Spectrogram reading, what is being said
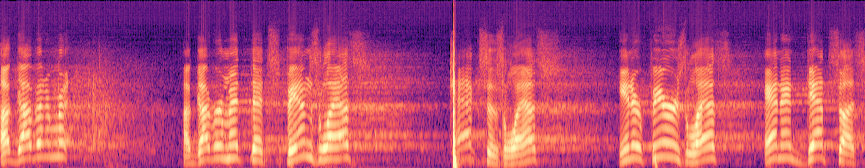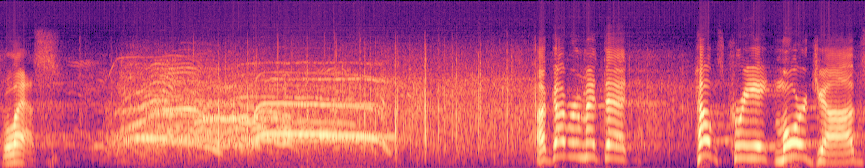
A government, a government that spends less, taxes less, interferes less, and indebts us less. A government that helps create more jobs,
